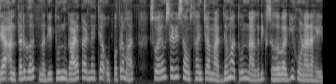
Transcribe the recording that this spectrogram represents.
त्या अंतर्गत नदीतून गाळ काढण्याच्या उपक्रमात स्वयंसेवी संस्थांच्या माध्यमातून नागरिक सहभागी होणार आहेत.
